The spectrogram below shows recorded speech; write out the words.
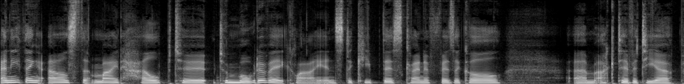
anything else that might help to to motivate clients to keep this kind of physical um, activity up?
